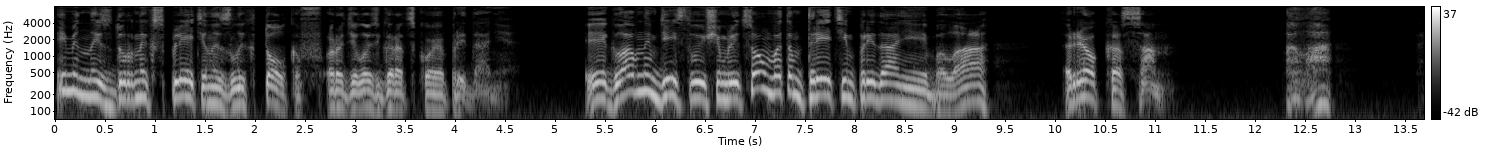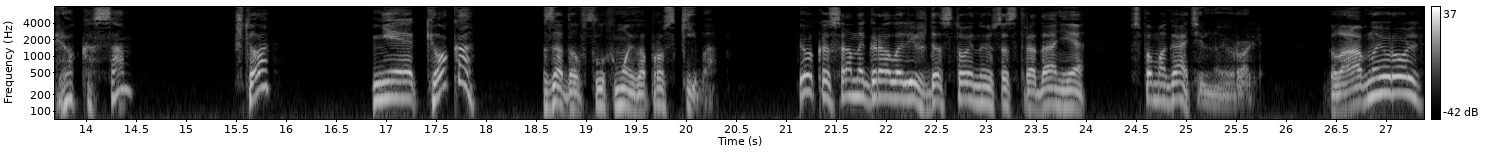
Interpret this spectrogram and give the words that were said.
именно из дурных сплетен и злых толков родилось городское предание. И главным действующим лицом в этом третьем предании была Рёка-сан. «Была Рёка-сан? Что? Не Кёка?» — задал вслух мой вопрос Киба. Кёка-сан играла лишь достойную сострадания вспомогательную роль. Главную роль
